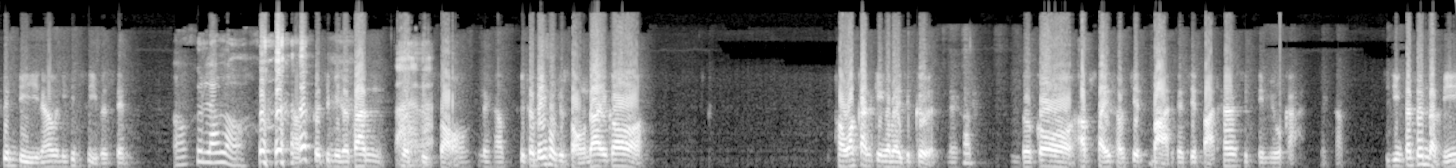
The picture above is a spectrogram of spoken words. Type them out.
ขึ้นดีนะวันนี้ขึ้นสี่เปอร์เซ็นต์อ๋อขึ้นแล้วเหรอครับก็จะมีแนวต้านตายละ6.2นะครับคือถ้าเบรก6.2ได้ก็ภาวะการเก็งกำไรจะเกิดนะครับ แล้วก็อัพไซด์แถว7บาทกับ7บาท50เนี่ยมีโอกาสนะครับ จริงๆแพทเทิร์นแบบนี้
